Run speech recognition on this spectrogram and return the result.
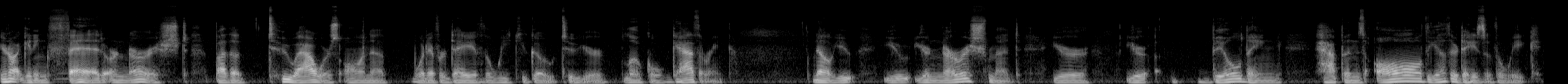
You're not getting fed or nourished by the two hours on a whatever day of the week you go to your local gathering no you you your nourishment your your building happens all the other days of the week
